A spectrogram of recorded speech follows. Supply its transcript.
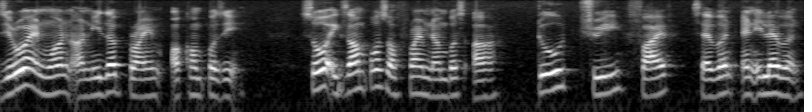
0 and 1 are neither prime or composite. So examples of prime numbers are 2, 3, 5, 7 and 11.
